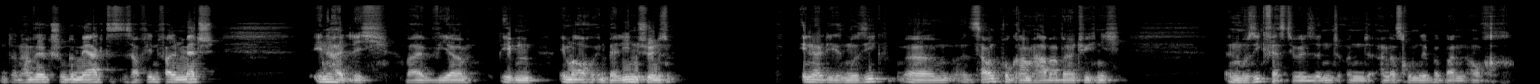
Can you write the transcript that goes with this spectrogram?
Und dann haben wir schon gemerkt, das ist auf jeden Fall ein Match inhaltlich, weil wir eben immer auch in Berlin ein schönes inhaltliches Musik-Soundprogramm ähm, haben, aber natürlich nicht ein Musikfestival sind und andersrum Reeperbahn auch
